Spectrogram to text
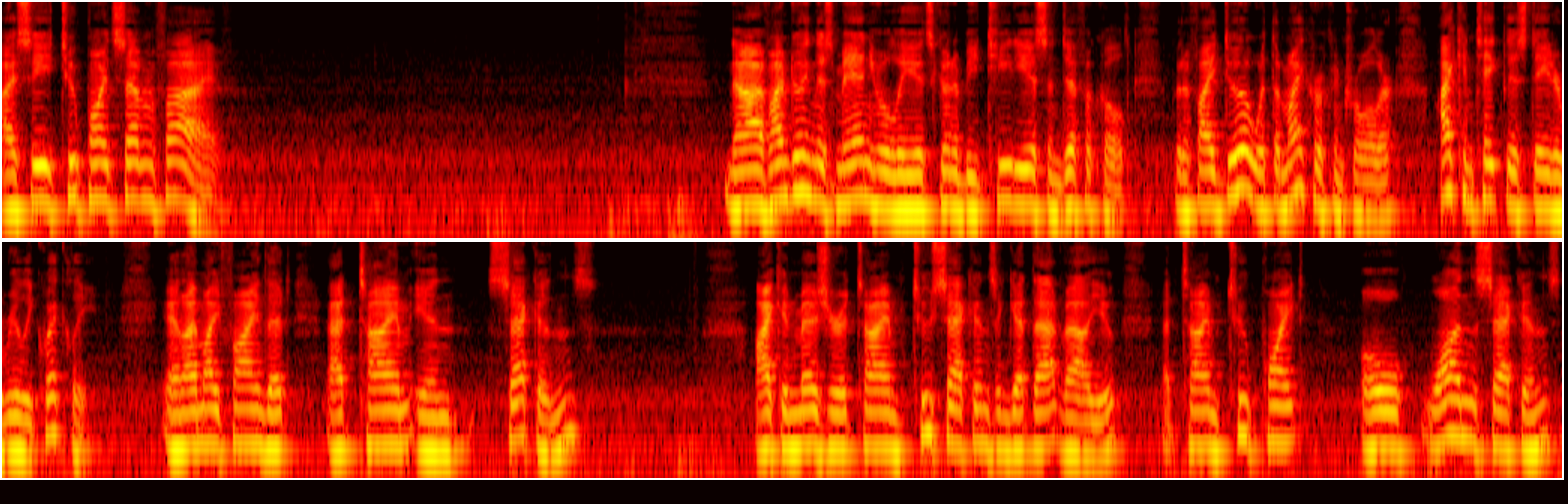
I see 2.75. Now, if I'm doing this manually, it's going to be tedious and difficult. But if I do it with the microcontroller, I can take this data really quickly. And I might find that at time in seconds, I can measure at time 2 seconds and get that value, at time 2.01 seconds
